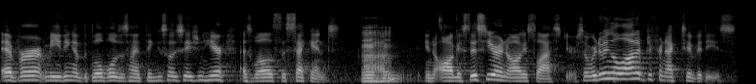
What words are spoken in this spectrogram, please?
ever meeting of the Global Design Thinking Association here, as well as the second mm -hmm. um, mm-hmm. in August this year and August last year. So we're doing a lot of different activities.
